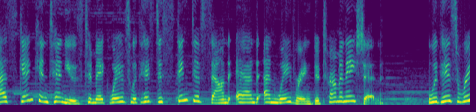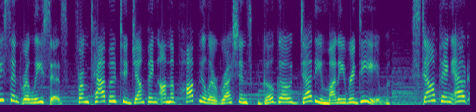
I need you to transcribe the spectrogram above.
As Skeng continues to make waves with his distinctive sound and unwavering determination. With his recent releases, from Taboo to jumping on the popular Rvssian's Go-Go Duddy Money Riddim, stomping out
